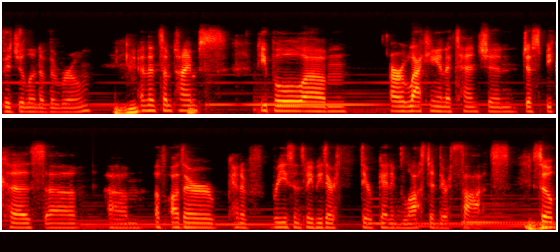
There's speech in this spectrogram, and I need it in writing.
vigilant of the room. Mm-hmm. And then sometimes people um, are lacking in attention just because uh, um, of other kind of reasons. Maybe they're they're getting lost in their thoughts. Mm-hmm. So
